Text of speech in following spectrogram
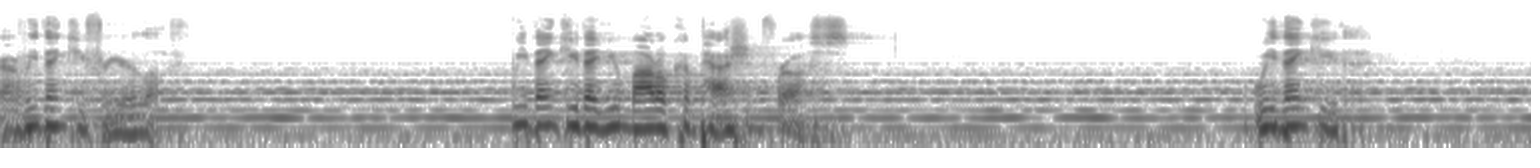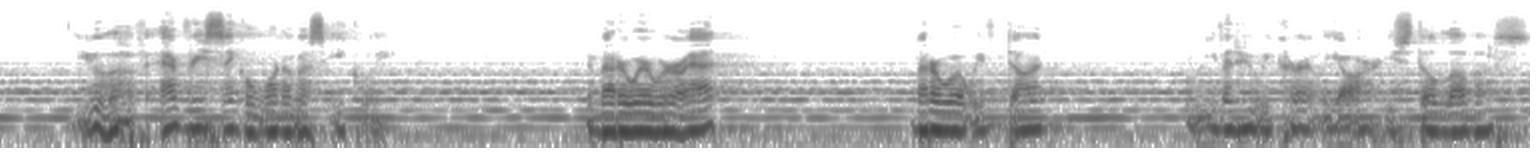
God, we thank you for your love. We thank you that you model compassion for us. We thank you that you love every single one of us equally. No matter where we're at, no matter what we've done, or even who we currently are, you still love us.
